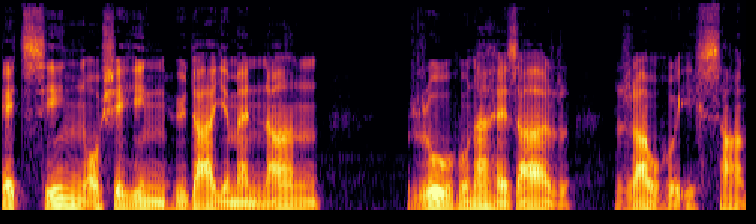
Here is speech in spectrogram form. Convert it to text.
Etsin o şeyhin hüdayı mennan ruhuna hezar ravhu ihsan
